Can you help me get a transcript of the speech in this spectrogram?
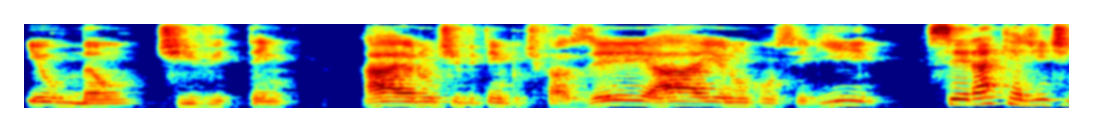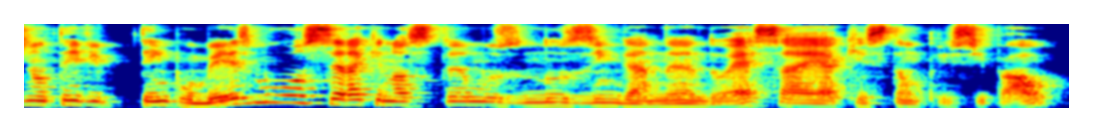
eu não tive tempo? Ah, eu não tive tempo de fazer, ah, eu não consegui. Será que a gente não teve tempo mesmo ou será que nós estamos nos enganando? Essa é a questão principal.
